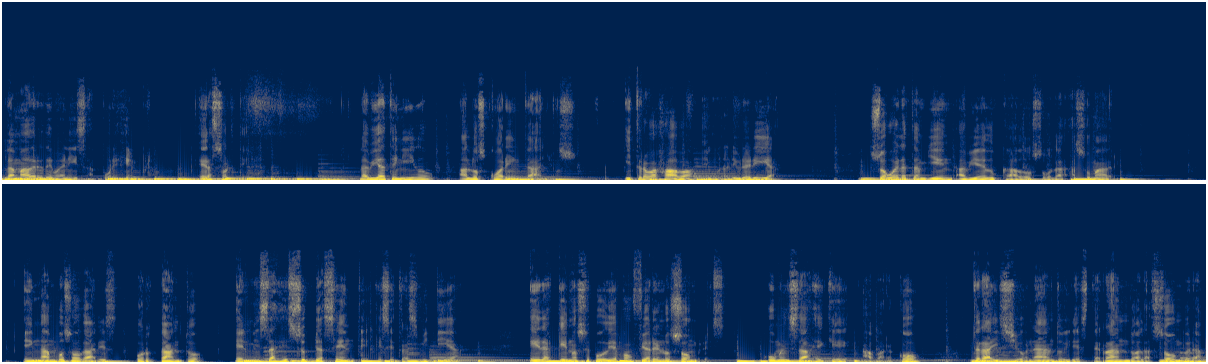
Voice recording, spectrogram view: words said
La madre de Vanessa, por ejemplo, era soltera. La había tenido a los 40 años y trabajaba en una librería. Su abuela también había educado sola a su madre. En ambos hogares, por tanto, el mensaje subyacente que se transmitía era que no se podía confiar en los hombres, un mensaje que abarcó, traicionando y desterrando a la sombra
